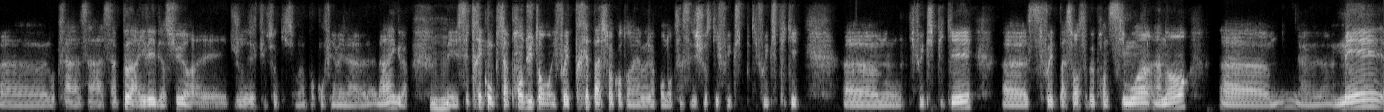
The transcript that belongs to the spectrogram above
Euh, donc ça, ça, ça, peut arriver bien sûr. Il y a toujours des exceptions qui sont là pour confirmer la, la, règle, mhm. mais c'est très ça prend du temps. Il faut être très patient quand on arrive au Japon. Donc ça, c'est des choses qu'il faut qu'il faut expliquer. Euh, il faut expliquer. Euh, il faut être patient. Ça peut prendre six mois, un an, euh, euh, mais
